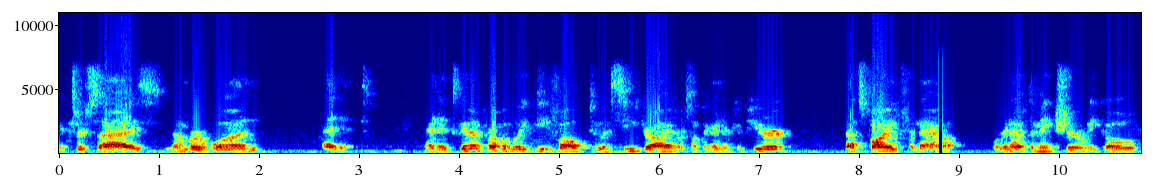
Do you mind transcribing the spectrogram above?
exercise number one, edit. And it's going to probably default to a C drive or something on your computer. That's fine for now. We're going to have to make sure we go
